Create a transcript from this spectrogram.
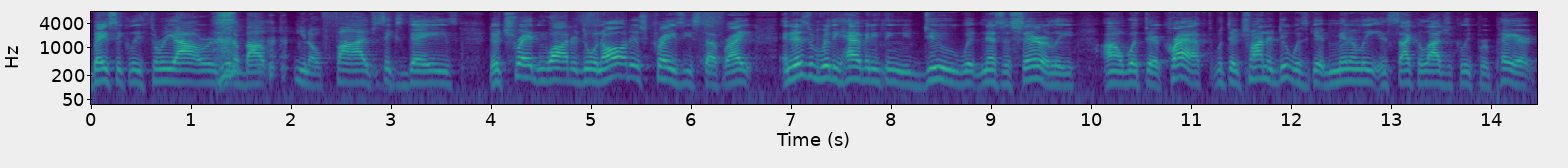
basically three hours in about you know five six days. They're treading water, doing all this crazy stuff, right? And it doesn't really have anything to do with necessarily uh, with their craft. What they're trying to do is get mentally and psychologically prepared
